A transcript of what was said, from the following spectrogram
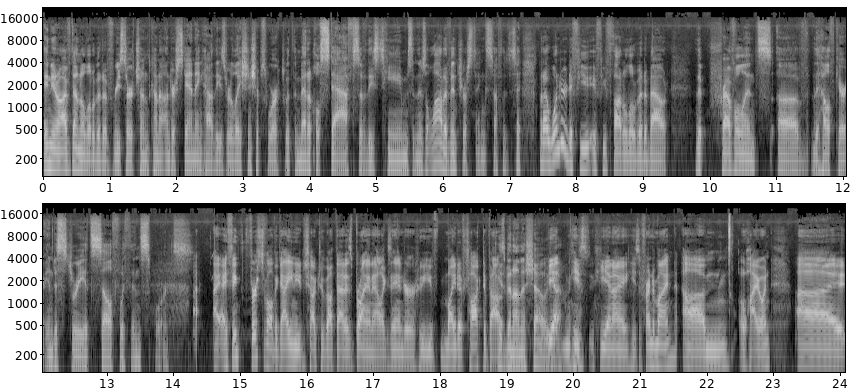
and you know, I've done a little bit of research on kind of understanding how these relationships worked with the medical staffs of these teams, and there's a lot of interesting stuff to say. But I wondered if you if you've thought a little bit about the prevalence of the healthcare industry itself within sports. I, I, think first of all, the guy you need to talk to about that is Brian Alexander, who you might have talked about. He's been on the show. Yeah, yeah. he's he and I. He's a friend of mine, um, Ohioan. Uh,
